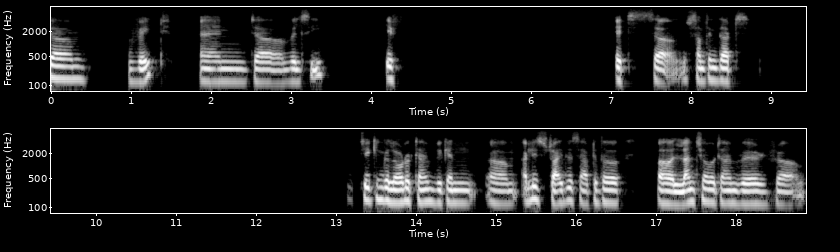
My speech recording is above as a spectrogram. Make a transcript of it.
um, wait and uh, we'll see if it's uh, something that's taking a lot of time. We can um, at least try this after the uh, lunch hour time where um,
